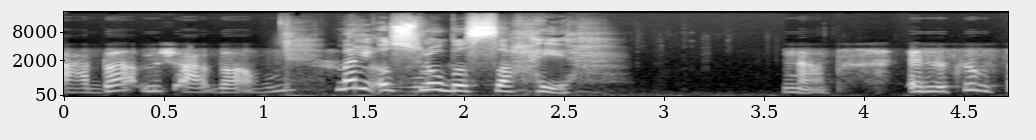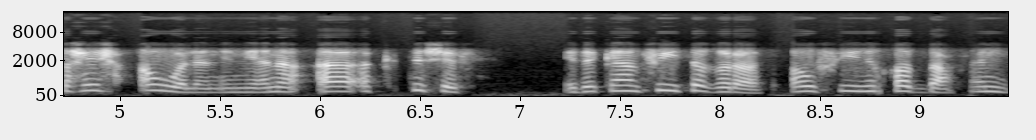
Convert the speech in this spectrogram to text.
اعباء مش اعبائهم ما الأسلوب الصحيح؟ نعم. الأسلوب الصحيح اولا إني أنا أكتشف إذا كان في ثغرات أو في نقاط ضعف عند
